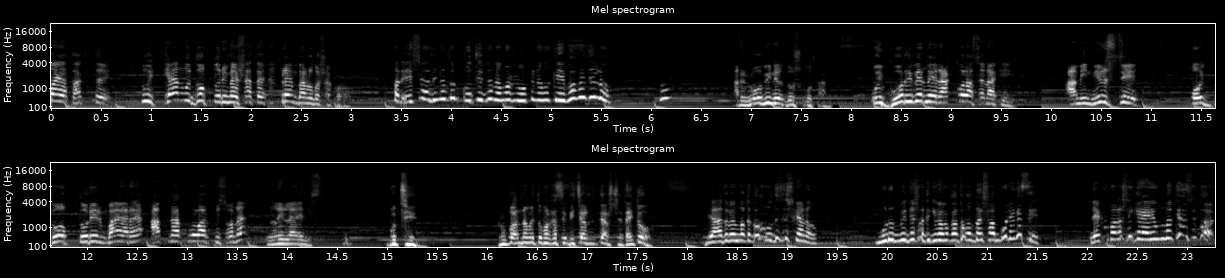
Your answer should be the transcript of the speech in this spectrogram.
মায়া থাকতে তুই কেন ওই দপ্তরি মেয়ের সাথে প্রেম ভালোবাসা করো? আর এই স্বাধীনতার প্রতিদিন আমার রবিন আমাকে এভাবে দিল? আরে রবিনের দোষ কোথায়? ওই গরিবের মেয়ে রাগ আছে নাকি? আমি নিশ্চিত ওই দপ্তরির মায়ারে আপনার তোলার পিছনে বুঝছি। রূপার নামে তোমার কাছে বিচার দিতে আসছে তাই তো? বিয়াদবের মতো কথা বলতেছিস কেন? মুরব্বীদের সাথে কীভাবে কথা বলতে সব ভুলে গেছিস? লেখাপড়া শিখে এই উন্নতি আছে তোর?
